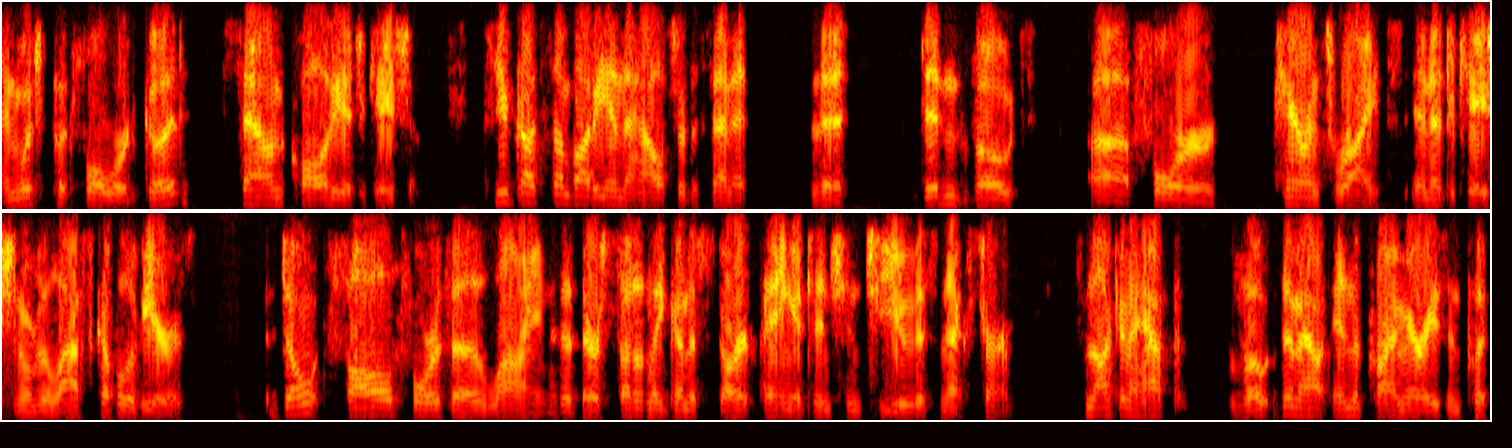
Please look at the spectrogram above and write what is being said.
and which put forward good, sound, quality education. If you've got somebody in the House or the Senate that didn't vote uh, for parents' rights in education over the last couple of years, don't fall for the line that they're suddenly going to start paying attention to you this next term. It's not going to happen. Vote them out in the primaries and put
